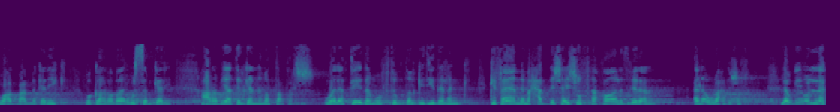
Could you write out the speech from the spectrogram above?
وأقعد مع الميكانيك والكهربائي والسمكري عربيات الجنة ما بتعطلش ولا بتقدم وبتفضل جديدة لنج. كفاية إن ما حدش هيشوفها خالص غير أنا. أنا أول واحد اشوفها لو جه يقول لك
